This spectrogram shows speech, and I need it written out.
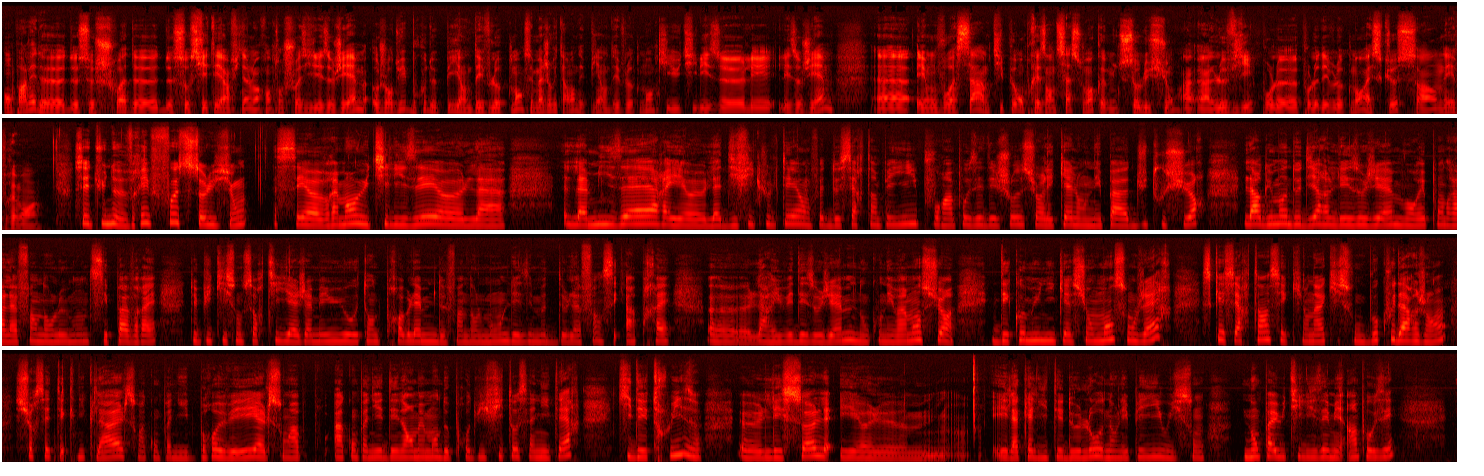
On parlait de, de ce choix de, de société hein, finalement quand on choisit les OGM. Aujourd'hui, beaucoup de pays en développement, c'est majoritairement des pays en développement qui utilisent euh, les, les OGM. euh, et on voit ça un petit peu, on présente ça souvent comme une solution, un, un levier pour le, pour le développement. Est-ce que ça en est vraiment un? C'est une vraie fausse solution. C'est euh, vraiment utiliser euh, la, la misère et euh, la difficulté en fait de certains pays pour imposer des choses sur lesquelles on n'est pas du tout sûr. L'argument de dire les OGM vont répondre à la faim dans le monde, c'est pas vrai. Depuis qu'ils sont sortis, il n'y a jamais eu autant de problèmes de faim dans le monde. Les émeutes de la faim, c'est après euh, l'arrivée des OGM. Donc on est vraiment sur des communications mensongères. Ce qui est certain, c'est qu'il y en a qui sont beaucoup d'argent sur ces techniques-là. Elles sont accompagnées de brevets, elles sont accompagnées d'énormément de produits phytosanitaires qui détruisent euh, les sols euh, et la qualité de l'eau dans les pays où ils sont non pas utilisés mais imposés.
